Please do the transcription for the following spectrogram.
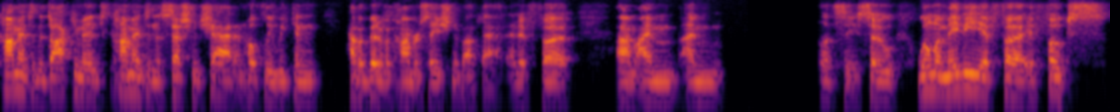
comment in the document, comment in the session chat, and hopefully we can have a bit of a conversation about that. And if uh, um, I'm, I'm, let's see. So Wilma, maybe if uh, if folks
